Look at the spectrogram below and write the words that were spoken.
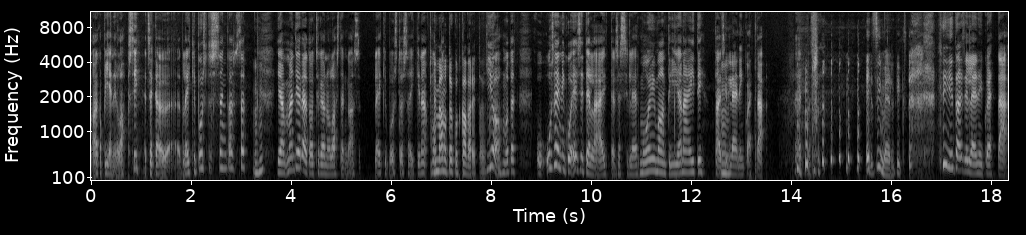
aika pieni lapsi, että se käy leikkipuistossa sen kanssa. Mm-hmm. Ja mä en tiedä, että oot sä käynyt lasten kanssa leikkipuistossa ikinä. Mutta... En mä, mutta jotkut kaverit on joskus. Joo, mutta et, usein niin kuin esitellään itsensä silleen, että moi, mä oon Tiian äiti. Tai mm. silleen, niin kuin, että, että Esimerkiksi. niin, tai silleen, niin kuin, että,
